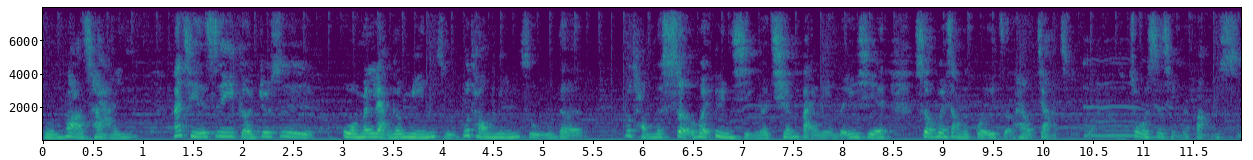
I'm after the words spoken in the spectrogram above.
文化差异。它其实是一个就是我们两个民族不同民族的。不同的社会运行了千百年的一些社会上的规则，还有价值观、做事情的方式、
